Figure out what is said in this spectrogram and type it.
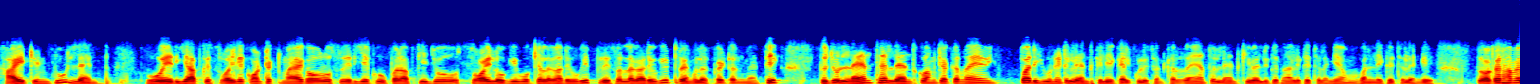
हाइट इंटू लेंथ वो एरिया आपके सॉइल के कॉन्टेक्ट में आएगा और उस एरिया के ऊपर आपकी जो सॉइल होगी, वो क्या लगा रही होगी? प्रेशर लगा रही होगी ट्रेंगुलर पैटर्न में, ठीक? तो जो लेंथ है लेंथ को हम क्या कर रहे हैं? पर यूनिट लेंथ के लिए कैलकुलेशन कर रहे हैं तो लेंथ की वैल्यू कितना लेके चलेंगे हम? वन लेके चलेंगे। तो अगर हमें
